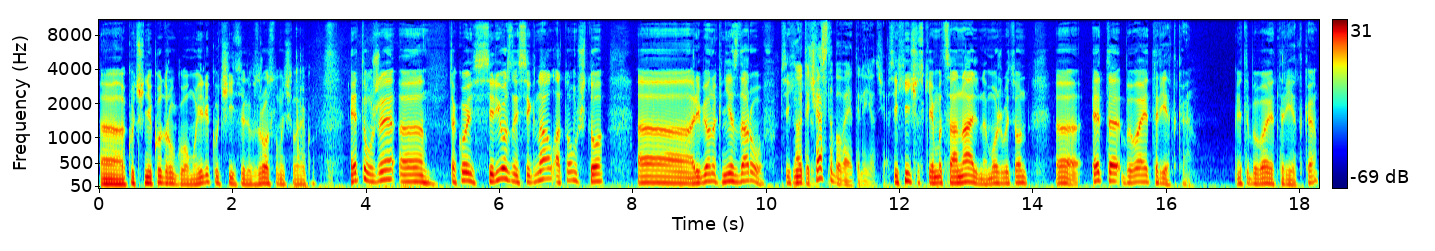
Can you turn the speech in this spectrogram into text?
э, к ученику другому или к учителю, взрослому человеку, это уже э, такой серьезный сигнал о том, что ребенок нездоров. Но это часто бывает или нет? Сейчас? Психически, эмоционально, может быть, он... Это бывает редко. Это бывает редко.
